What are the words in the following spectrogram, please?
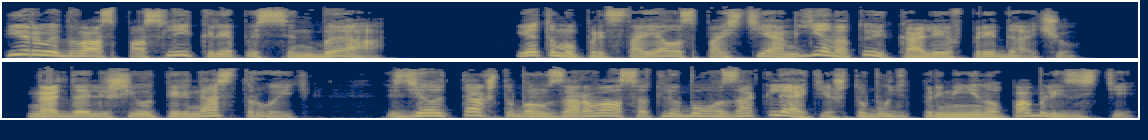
Первые два спасли крепость Сен-Беа. Этому предстояло спасти Амье, на то и Кале в придачу. Надо лишь его перенастроить, Сделать так, чтобы он взорвался от любого заклятия, что будет применено поблизости.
